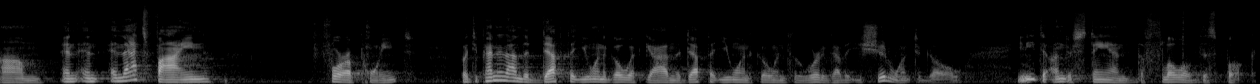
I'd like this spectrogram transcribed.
Um, and, and, and that's fine for a point. But depending on the depth that you want to go with God and the depth that you want to go into the Word of God that you should want to go, you need to understand the flow of this book.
